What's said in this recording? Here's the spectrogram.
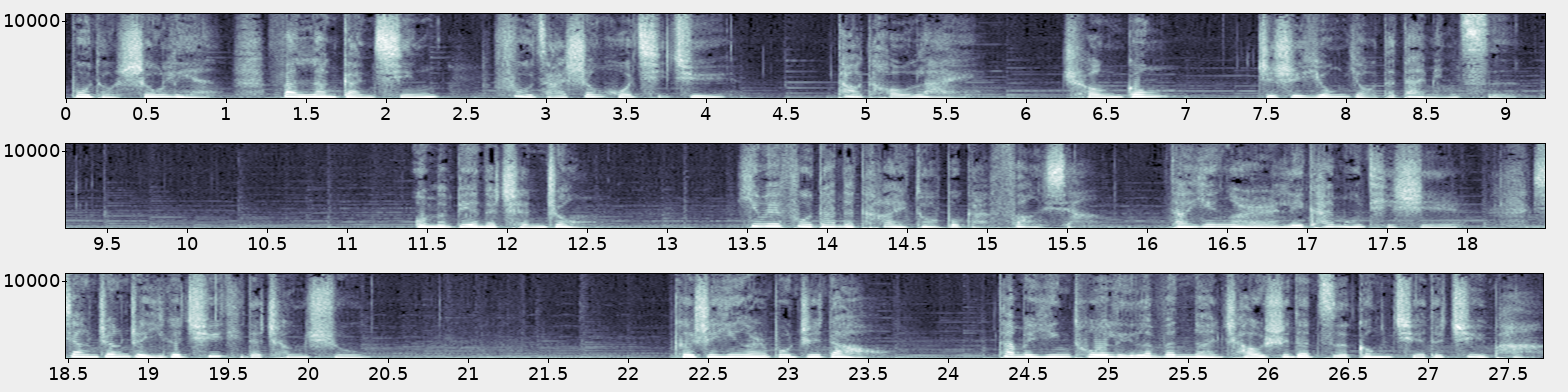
不懂收敛，泛滥感情，复杂生活起居，到头来，成功只是拥有的代名词。我们变得沉重。因为负担的太多，不敢放下。当婴儿离开母体时，象征着一个躯体的成熟。可是婴儿不知道，他们因脱离了温暖潮湿的子宫，觉得惧怕，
